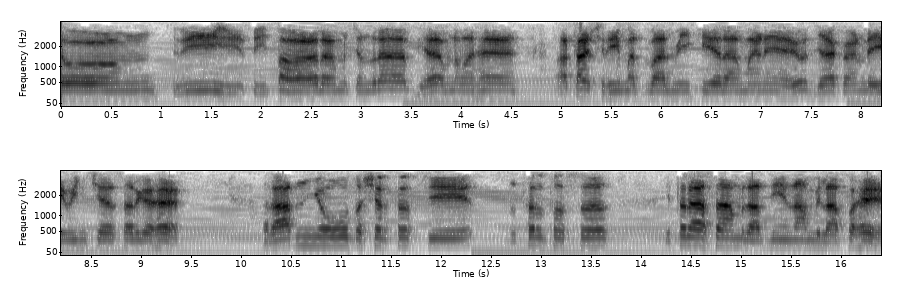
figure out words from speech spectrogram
ओम् श्री सीतारामचन्द्राभ्यां नमः। अथ श्रीमद् वाल्मीकि रामायणे अयोध्याकाण्डे विंश सर्गः। राज्ञो दशरथस्य दशरथस्य इतरासां राज्ञीनां विलापः।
